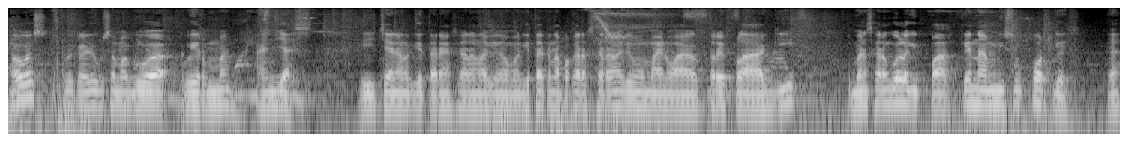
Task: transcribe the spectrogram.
Oh guys, balik lagi bersama gua Wirman. Anjas. Di channel kita yang sekarang lagi ngomongin kita kenapa karena sekarang lagi mau main Wild Rift lagi? Di mana sekarang gue lagi pakai Nami support guys. Ya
